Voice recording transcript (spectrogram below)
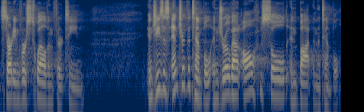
starting in verse 12 and 13. And Jesus entered the temple and drove out all who sold and bought in the temple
